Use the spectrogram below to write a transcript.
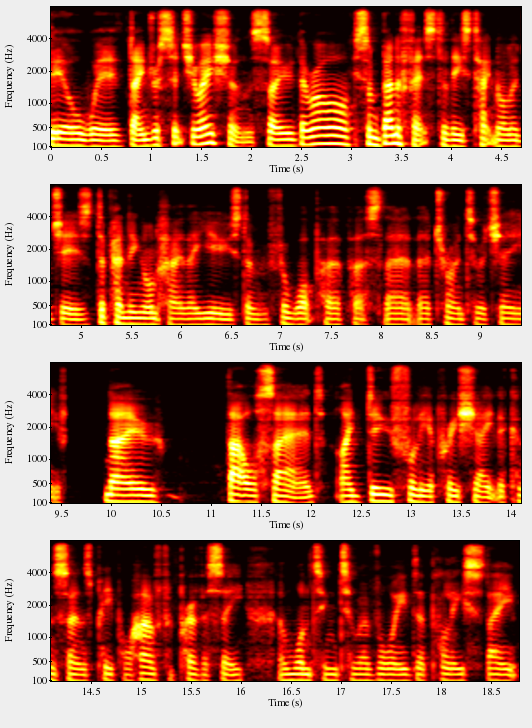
deal with dangerous situations. So there are some benefits to these technologies depending on how they're used and for what purpose they're they're trying to achieve. Now that all said, I do fully appreciate the concerns people have for privacy and wanting to avoid a police state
